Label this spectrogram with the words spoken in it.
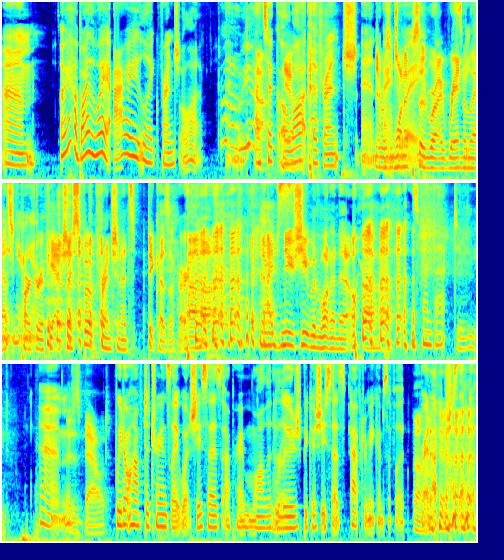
Um, oh yeah, by the way, I like French a lot. Oh yeah. I took a Yeah. lot of French, and There was I one episode where I randomly asked Parker it. if he actually spoke French, and it's because of her. I Yes, knew she would want to know. it's a fun fact. Indeed. Um, I just bowed. we don't have to translate what she says après moi le deluge because she says after me comes the flood Uh-huh. right after she said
